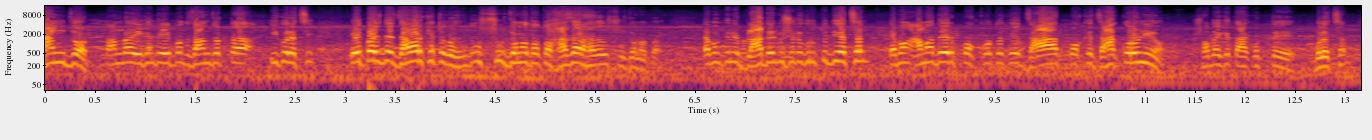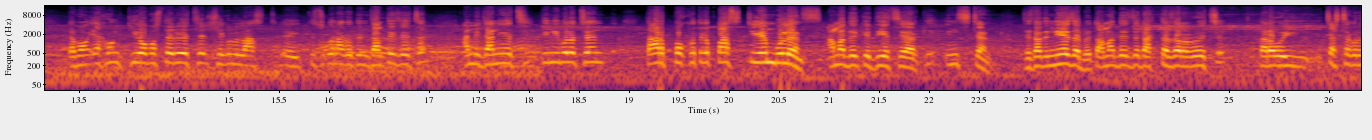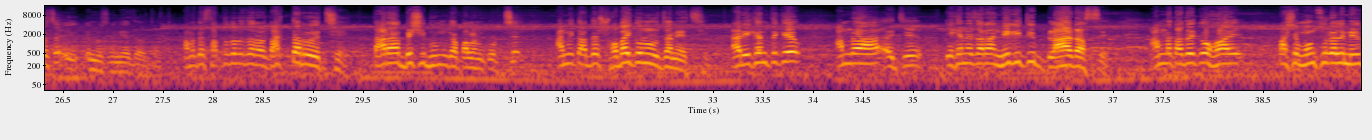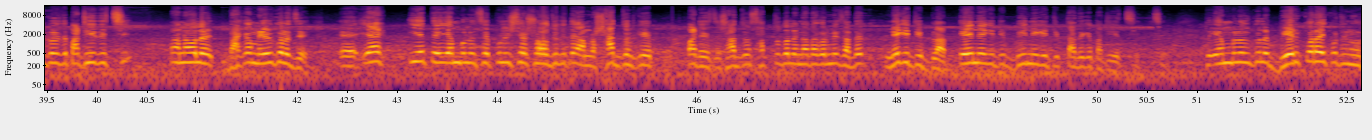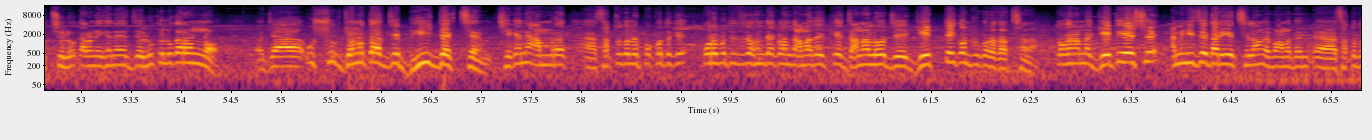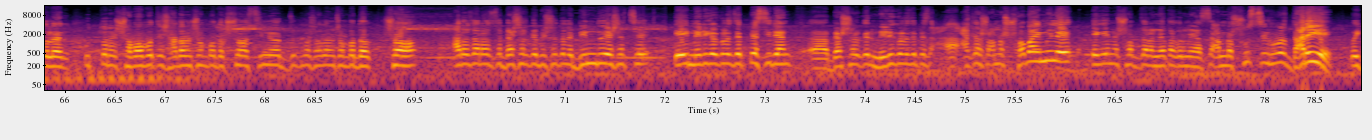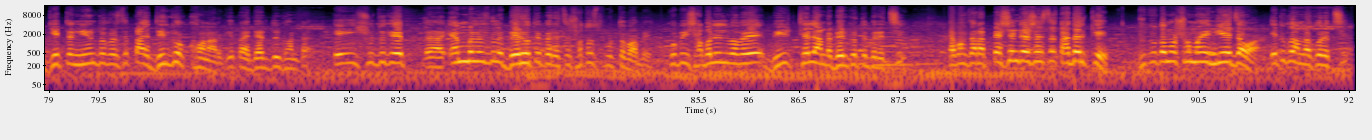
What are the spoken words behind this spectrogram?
যানজট। আমরা এখান থেকে এই পর্যন্ত যানজটটা ই করেছি। এই পাশ দিয়ে যাওয়ার ক্ষেত্রে করেছেন কিন্তু উৎসুক জনতা তো হাজার হাজার উৎসুক জনতা। এবং তিনি ব্লাডের বিষয়টা গুরুত্ব দিয়েছেন এবং আমাদের পক্ষ থেকে যার পক্ষে যা করণীয় সবাইকে তা করতে বলেছেন এবং এখন কি অবস্থায় রয়েছে সেগুলো লাস্ট এই কিছুক্ষণ আগে তিনি জানতে চেয়েছেন। আমি জানিয়েছি, তিনি বলেছেন, তার পক্ষ থেকে পাঁচটি অ্যাম্বুলেন্স আমাদেরকে দিয়েছে আর কি ইনস্ট্যান্ট যে তাদের নিয়ে যাবে। তো আমাদের যে ডাক্তার যারা রয়েছে, তারা ওই চেষ্টা করেছে এই অ্যাম্বুলেন্সকে নিয়ে যাওয়ার জন্য। আমাদের ছাত্রদলের যারা ডাক্তার রয়েছে, তারা বেশি ভূমিকা পালন করছে। আমি তাদের সবাইকে অনুরোধ জানিয়েছি। আর এখান থেকে আমরা এই যে এখানে যারা নেগেটিভ ব্লাড আছে, আমরা তাদেরকেও হয় পাশে মনসুর আলী মেডিকেল কলেজে পাঠিয়ে দিচ্ছি। তা নাহলে ঢাকা মেডিকেল কলেজে এক ইয়েতে অ্যাম্বুলেন্সে পুলিশের সহযোগিতায় আমরা সাতজনকে পাঠিয়েছি। সাতজন ছাত্র দলের নেতাকর্মী যাদের negative blood A negative B negative তাদেরকে পাঠিয়েছি। তো অ্যাম্বুলেন্সগুলো বের করাই কঠিন হচ্ছিল, কারণ এখানে যে লুকে লুকারণ্য যা উৎসুক জনতার যে ভিড় দেখছেন, সেখানে আমরা ছাত্রদলের পক্ষ থেকে পরবর্তীতে যখন দেখলাম আমাদেরকে জানালো যে গেটটাই কন্ট্রোল করা যাচ্ছে না, তখন আমরা গেটে এসে আমি নিজে দাঁড়িয়েছিলাম এবং আমাদের ছাত্রদলের উত্তরের সভাপতি, সাধারণ সম্পাদক সহ সিনিয়র যুগ্ম সাধারণ সম্পাদক সহ আরও যারা হচ্ছে বেসরকারি বিশ্ববিদ্যালয়ে বিন্দু এসেছে, এই মেডিকেল কলেজের প্রেসিডেন্ট বেসরকারি মেডিকেল কলেজের আকাশ, আমরা সবাই মিলে এখানে সব যারা নেতাকর্মী আছে, আমরা সুশৃঙ্খলভাবে দাঁড়িয়ে ওই গেটটা নিয়ন্ত্রণ করেছে প্রায় দীর্ঘক্ষণ আর কি, প্রায় দেড় দুই ঘণ্টা। এই সুযোগে অ্যাম্বুলেন্সগুলো বের হতে পেরেছে স্বতঃস্ফূর্তভাবে। খুবই সাবলীলভাবে ভিড় ঠেলে আমরা বের করতে পেরেছি এবং যারা পেশেন্ট এসেছে তাদেরকে দ্রুততম সময়ে নিয়ে যাওয়া, এটুকু আমরা করেছি।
